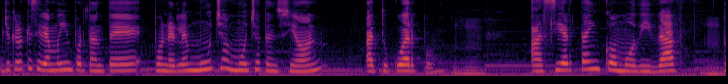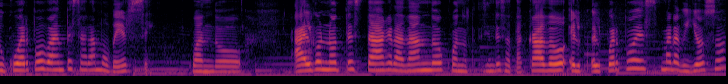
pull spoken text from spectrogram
Yo creo que sería muy importante ponerle mucha, mucha atención a tu cuerpo, a cierta incomodidad. Tu cuerpo va a empezar a moverse cuando algo no te está agradando, cuando te sientes atacado, el, cuerpo es maravilloso,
